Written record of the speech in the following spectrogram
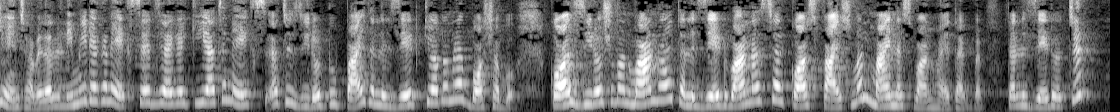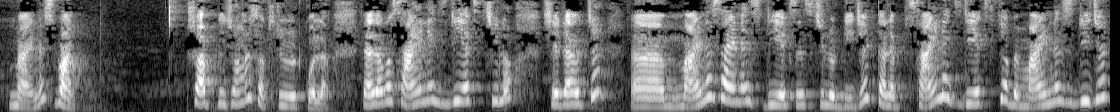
চেঞ্জ হবে। তাহলে লিমিট এখানে এক্স এর জায়গায় কি আছে না এক্স আছে জিরো টু পাই তাহলে জেড কি হবে আমরা বসাবো? কস জিরো সমান ওয়ান হয়, তাহলে জেড ওয়ান আসছে, আর কস পাই সমান মাইনাস ওয়ান হয়ে থাকবে। তাহলে জেড হচ্ছে মাইনাস ওয়ান সবকিছু আমরা সাবস্টিটিউট করলাম। তাহলে দেখো সাইন এক্স ডিএক্স ছিল, সেটা হচ্ছে minus sine x d x ছিল ডিজেড তাহলে সাইন এক্স ডিএক্স কি হবে? Minus d z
